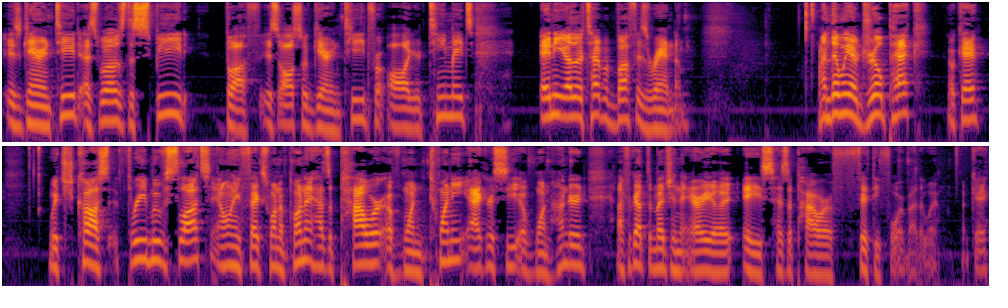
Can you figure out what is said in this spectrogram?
is guaranteed, as well as the speed buff is also guaranteed for all your teammates. Any other type of buff is random. And then we have Drill Peck, okay, which costs three move slots and only affects one opponent. Has a power of 120, accuracy of 100. I forgot to mention the Aerial Ace has a power of 54, by the way. Okay,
